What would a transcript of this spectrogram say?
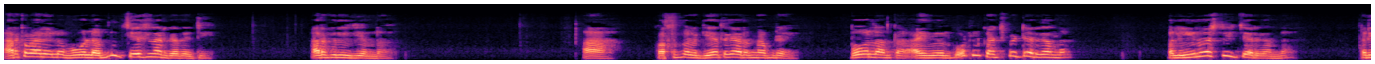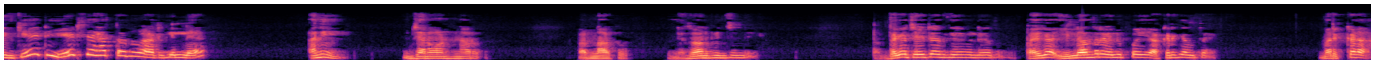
అరకవాలీలో వ్యాలీలో బోల్డ్ అభివృద్ధి చేసినారు కదా అరకు రీజియన్లో. ఆ కొత్తపల్లి గీత గారు ఉన్నప్పుడే బోల్ అంతా ఐదు వేల కోట్లు ఖర్చు పెట్టారు కదా వాళ్ళు యూనివర్సిటీ ఇచ్చారు కదా మరి ఇంకేటి ఏటి? చేస్తావు నువ్వు వాటికి వెళ్ళే? అని జనం అంటున్నారు. మరి నాకు నిజం అనిపించింది. పెద్దగా చేయటానికి ఏమీ లేదు. పైగా వీళ్ళందరూ వెళ్ళిపోయి అక్కడికి వెళ్తాయి. మరి ఇక్కడ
